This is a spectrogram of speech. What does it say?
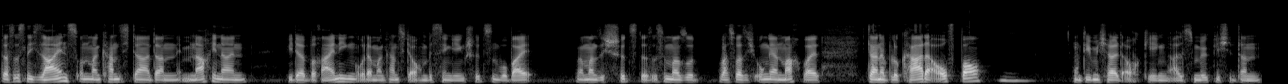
das ist nicht seins und man kann sich da dann im Nachhinein wieder bereinigen oder man kann sich da auch ein bisschen gegen schützen, wobei wenn man sich schützt. Das ist immer so was, was ich ungern mache, weil ich da eine Blockade aufbaue mhm. und die mich halt auch gegen alles Mögliche dann,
